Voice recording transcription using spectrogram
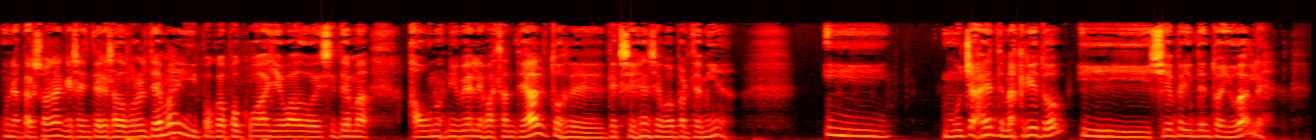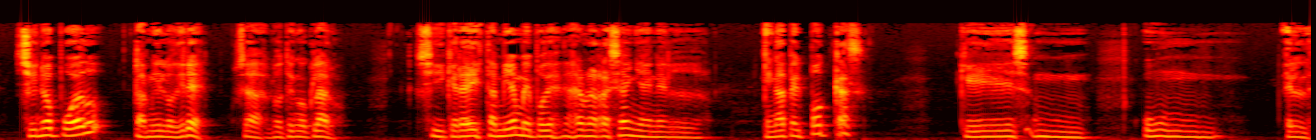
una persona que se ha interesado por el tema y poco a poco ha llevado ese tema a unos niveles bastante altos de, de exigencia por parte mía. Y mucha gente me ha escrito y siempre intento ayudarles. Si no puedo, también lo diré o sea, lo tengo claro. Si queréis también me podéis dejar una reseña en el en Apple Podcast, que es un, el,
